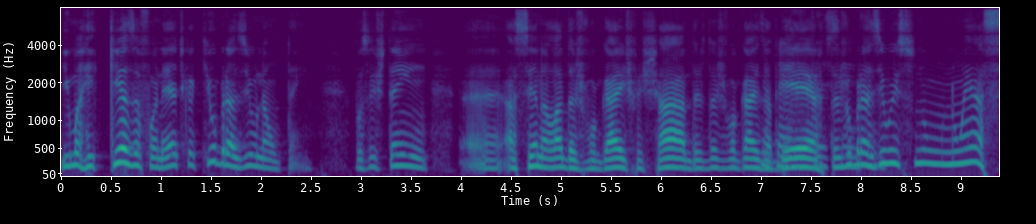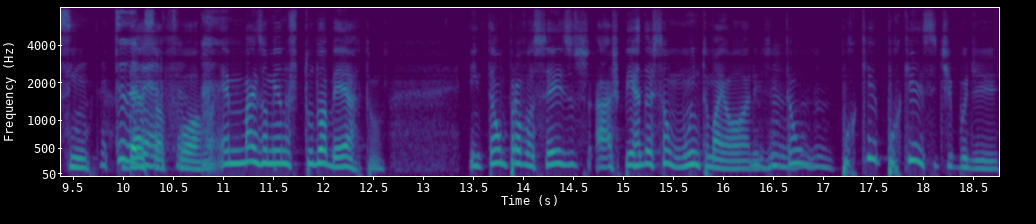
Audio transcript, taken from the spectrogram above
e uma riqueza fonética que o Brasil não tem. Vocês têm é, a cena lá das vogais fechadas, das vogais abertas. abertas. No Brasil isso não, não é assim, é dessa aberto. forma. É mais ou menos tudo aberto. Então, para vocês, as perdas são muito maiores. Uhum, então, uhum. Por, que, por que esse tipo de,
